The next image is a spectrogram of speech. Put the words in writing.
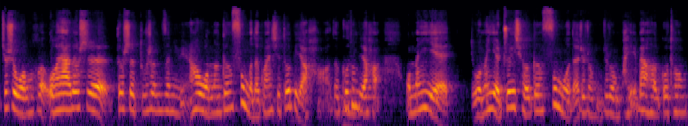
就是我们和我和他都是都是独生子女，然后我们跟父母的关系都比较好，都沟通比较好，我们也我们也追求跟父母的这种这种陪伴和沟通，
